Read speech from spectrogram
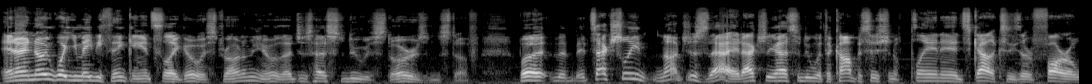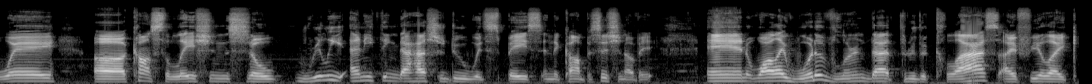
And I know what you may be thinking. It's like, oh, astronomy, oh, that just has to do with stars and stuff. But it's actually not just that. It actually has to do with the composition of planets, galaxies that are far away, uh, constellations. So, really anything that has to do with space and the composition of it. And while I would have learned that through the class, I feel like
